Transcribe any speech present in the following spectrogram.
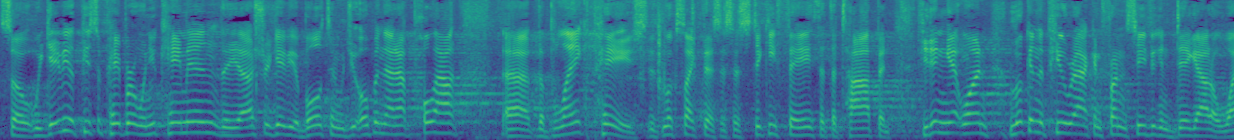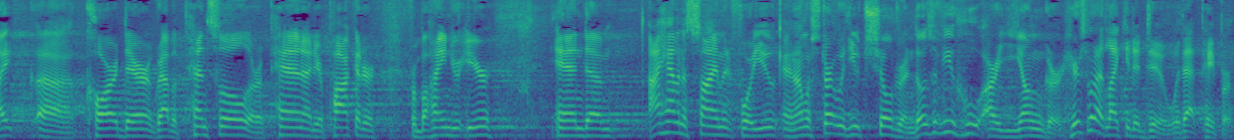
So we gave you a piece of paper when you came in. The usher gave you a bulletin. Would you open that up? Pull out uh, the blank page. It looks like this. It says "Sticky Faith" at the top. And if you didn't get one, look in the pew rack in front and see if you can dig out a white uh, card there and grab a pencil or a pen out of your pocket or from behind your ear. And um, I have an assignment for you, and I'm going to start with you, children. Those of you who are younger, here's what I'd like you to do with that paper.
